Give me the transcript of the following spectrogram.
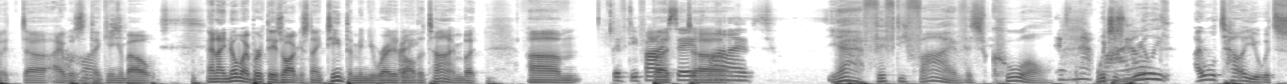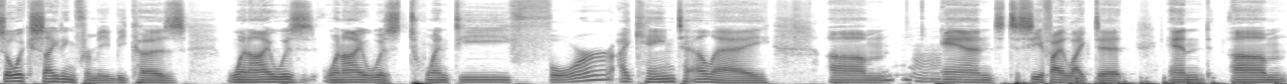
but uh, i wasn't Oh, thinking about and i know my birthday is august 19th i mean you write it all the time but um 55 But, saves uh, lives. yeah 55 is cool. Isn't that which is really i will tell you it's so exciting for me because when i was when i was 24 i came to la um, Mm. and to see if i liked it and um,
